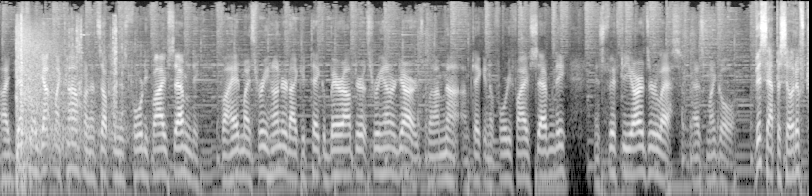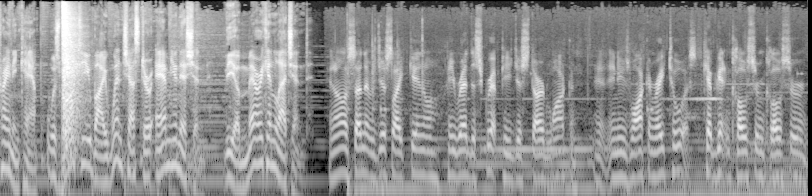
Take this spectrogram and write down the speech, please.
I definitely got my confidence up in this 45-70. If I had my 300, I could take a bear out there at 300 yards, but I'm not. I'm taking a 45-70. It's 50 yards or less. That's my goal. This episode of Training Camp was brought to you by Winchester Ammunition, the American legend. And all of a sudden, it was just like, you know, he read the script. He just started walking, and, and he was walking right to us. Kept getting closer and closer. And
